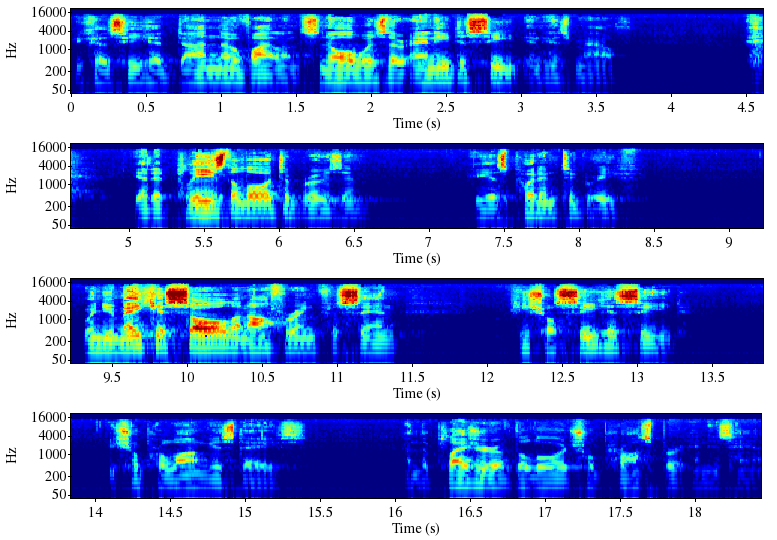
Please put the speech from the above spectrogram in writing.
because he had done no violence, nor was there any deceit in his mouth. Yet it pleased the Lord to bruise him. He has put him to grief. When you make his soul an offering for sin, he shall see his seed, he shall prolong his days, and the pleasure of the Lord shall prosper in his hand.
